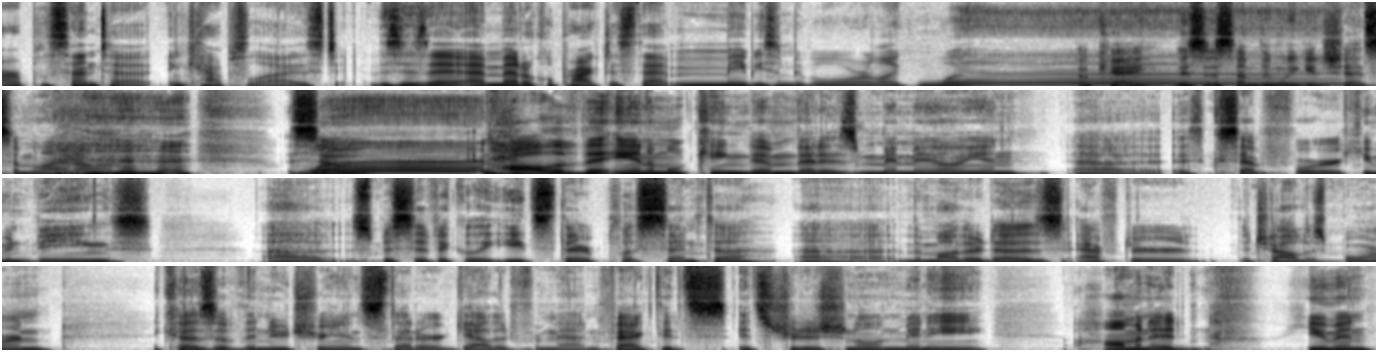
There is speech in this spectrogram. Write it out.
our placenta encapsulized. This is a, a medical practice that maybe some people were like, "What?" okay, this is something we could shed some light on. so, all of the animal kingdom that is mammalian, uh, except for human beings, uh, specifically eats their placenta. Uh, the mother does after the child is born because of the nutrients that are gathered from that. In fact, it's it's traditional in many hominid, human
